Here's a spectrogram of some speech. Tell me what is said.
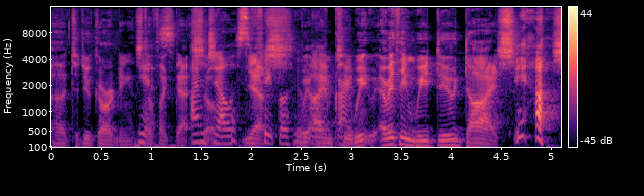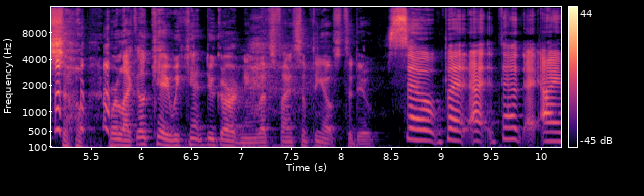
uh, to do gardening and Yes, stuff like that. I'm so, jealous of yes, people who we, love I am too. We, everything we do dies. Yeah. So we're like, okay, we can't do gardening. Let's find something else to do. So, but uh, that I,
